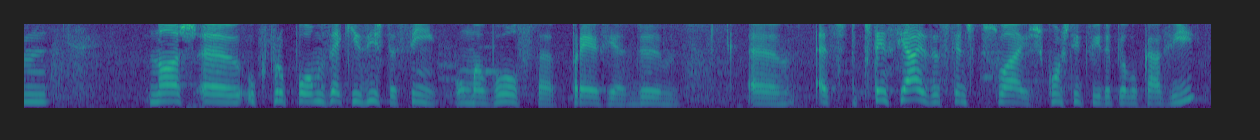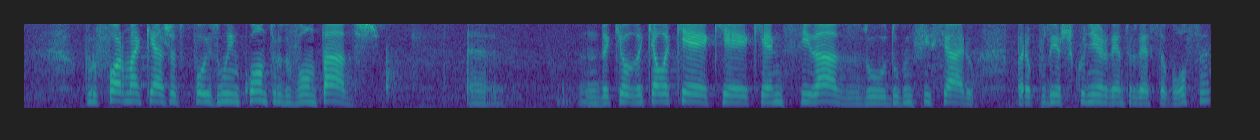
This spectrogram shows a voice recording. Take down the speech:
Um, nós uh, o que propomos é que exista sim uma bolsa prévia de, uh, assist potenciais assistentes pessoais constituída pelo CAVI, por forma a que haja depois um encontro de vontades uh, daquela que é, que, é, que é a necessidade do, do beneficiário para poder escolher dentro dessa bolsa,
